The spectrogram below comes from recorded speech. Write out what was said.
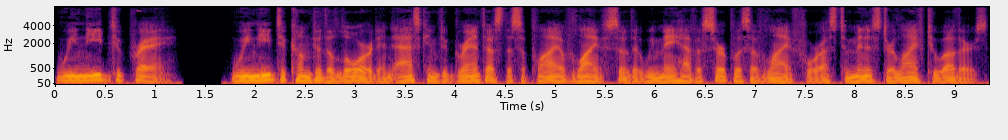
We need to pray. We need to come to the Lord and ask Him to grant us the supply of life so that we may have a surplus of life for us to minister life to others.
